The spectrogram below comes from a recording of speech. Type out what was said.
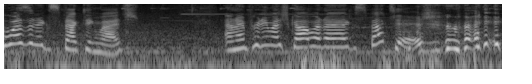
wasn't expecting much, and I pretty much got what I expected, right?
